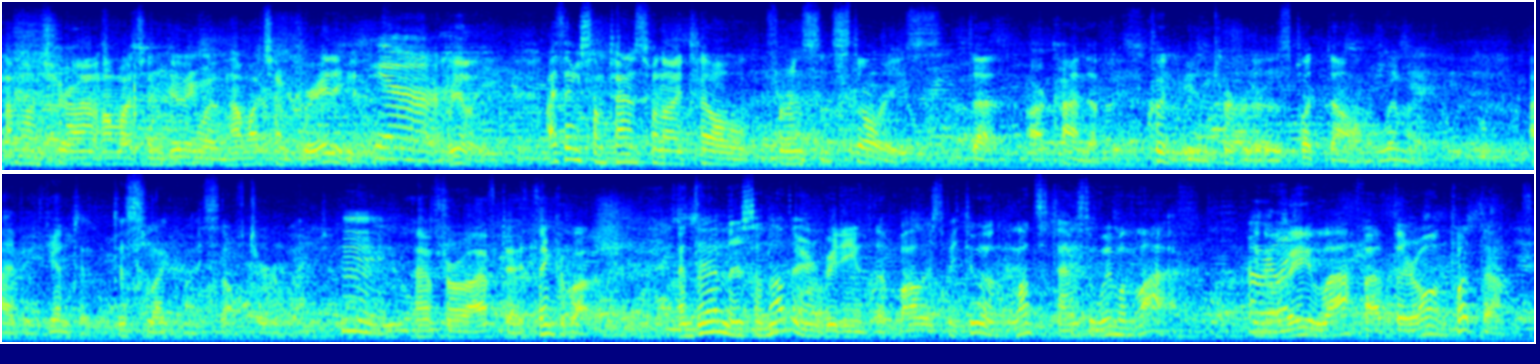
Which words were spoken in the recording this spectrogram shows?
I'm not sure how much I'm dealing with and how much I'm creating it. Yeah. Really. I think sometimes when I tell, for instance, stories that are kind of, could be interpreted as put down on women, I begin to dislike myself terribly. Hmm. After, all, after I think about it. And then there's another ingredient that bothers me too, and lots of times the women laugh. Oh, you know, really? they laugh at their own put downs.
